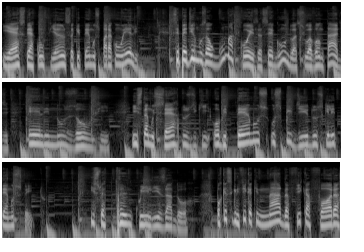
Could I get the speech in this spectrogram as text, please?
E esta é a confiança que temos para com Ele. Se pedirmos alguma coisa segundo a Sua vontade, Ele nos ouve. E estamos certos de que obtemos os pedidos que lhe temos feito. Isso é tranquilizador porque significa que nada fica fora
